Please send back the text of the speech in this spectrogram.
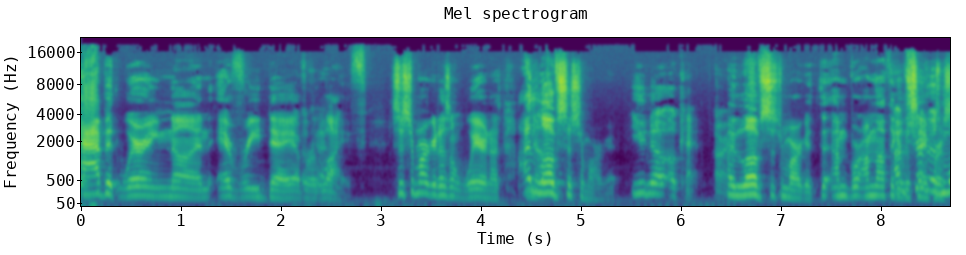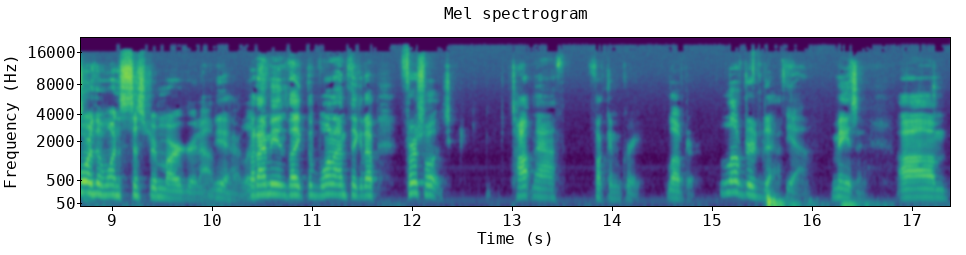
Habit wearing nun every day of her life. Sister Margaret doesn't wear nuns. I No. love Sister Margaret. You know. Okay. All I love Sister Margaret. I'm, I'm not thinking of the same person. I'm the sure same there's person. more than one Sister Margaret out Yeah, there. but I mean, like the one I'm thinking of. First of all, top math, fucking great. Loved her. Loved her to death. yeah. Amazing. Um,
